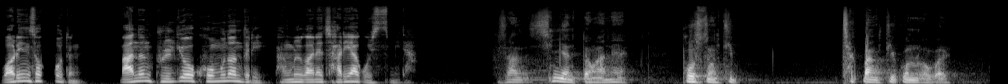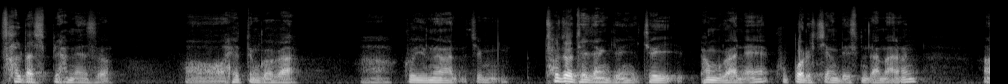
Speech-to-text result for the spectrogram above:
월인석보 등 많은 불교 고문원들이 박물관에 자리하고 있습니다. 부산 10년 동안에 보수동 뒷 책방 뒷골목을 살다시피 하면서 어, 했던 거가 어, 그 유명한 지금 초조 대장경이 저희 박물관에 국보로 지정되어 있습니다만은 어,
